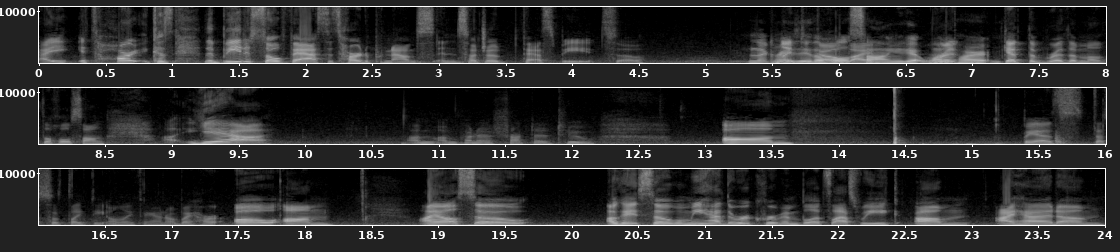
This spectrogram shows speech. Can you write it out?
I it's hard because the beat is so fast. It's hard to pronounce in such a fast beat. So Isn't that I like crazy? the whole song, you get one part. Get the rhythm of the whole song. Uh, yeah, I'm I'm kind of shocked at it too. Um, but yeah, that's that's just like the only thing I know by heart. Oh, um, I also okay. So when we had the recruitment blitz last week, um, I had um,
